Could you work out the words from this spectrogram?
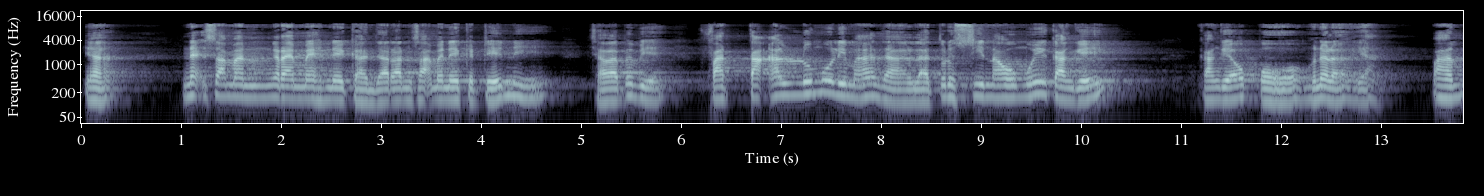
ya nek saman ngremehne ganjaran sakmene gedene Jawabnya piye? Fata'allumu limadha la terus sinaumu kangge kangge opo ngono ya. Paham?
